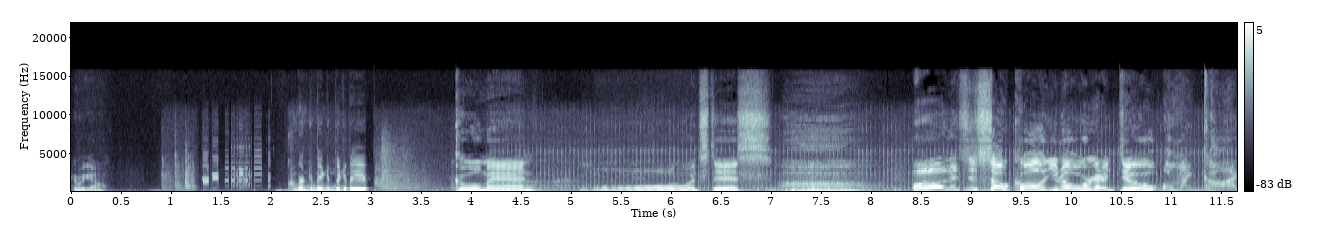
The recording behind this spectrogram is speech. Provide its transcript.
Here we go. Cool. Cool, man. Oh, what's this? Oh, this is so cool. You know what we're going to do? Oh, my God.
